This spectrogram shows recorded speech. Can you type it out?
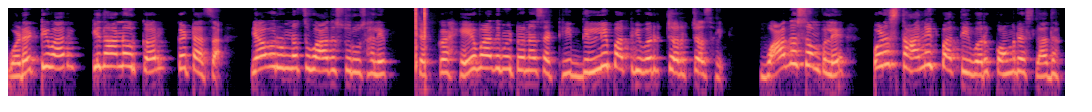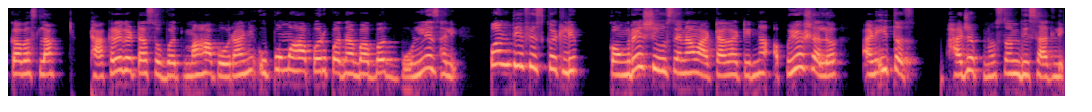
वडट्टीवार की धानोरकर गटाचा? यावरूनच वाद सुरू झाले. चक्क हे वाद मिटवण्यासाठी दिल्ली पातळीवर चर्चा झाली. वाद संपले पण स्थानिक पातळीवर काँग्रेसला धक्का बसला. ठाकरे गटासोबत महापौर आणि उपमहापौर पदाबाबत बोलणी झाली पण ती फिसकटली. काँग्रेस शिवसेना वाटाघाटींना अपयश आलं आणि इथंच भाजपनं संधी साधली.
